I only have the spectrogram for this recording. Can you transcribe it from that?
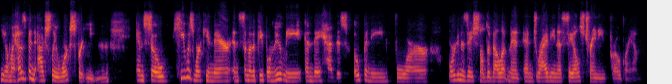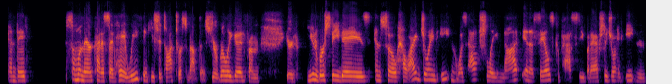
you know, my husband actually works for Eaton. And so he was working there, and some of the people knew me, and they had this opening for organizational development and driving a sales training program. And they someone there kind of said, Hey, we think you should talk to us about this. You're really good from your university days. And so, how I joined Eaton was actually not in a sales capacity, but I actually joined Eaton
